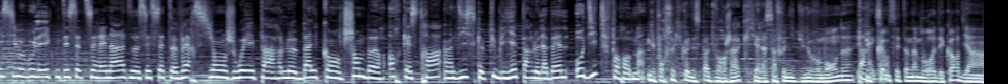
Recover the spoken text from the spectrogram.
Et si vous voulez écouter cette sérénade, c'est cette version jouée par le Balkan Chamber Orchestra, un disque publié par le label Audit Forum. Et pour ceux qui connaissent pas Dvorak, il y a la symphonie du Nouveau Monde. Et Par puis exemple. comme c'est un amoureux des cordes, il y a un,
